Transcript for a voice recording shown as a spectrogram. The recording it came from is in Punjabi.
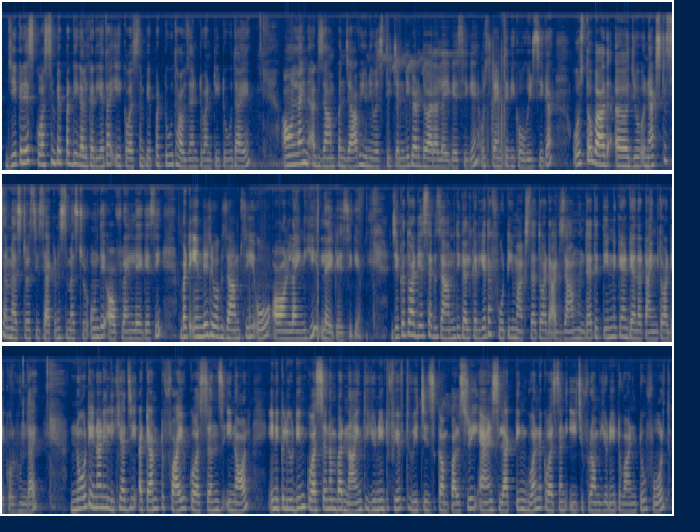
ਜੇਕਰ ਇਸ ਕੁਐਸਚਨ ਪੇਪਰ ਦੀ ਗੱਲ ਕਰੀਏ ਤਾਂ ਇਹ ਕੁਐਸਚਨ ਪੇਪਰ 2022 ਦਾ ਹੈ online exam Punjab University Chandigarh ਦੁਆਰਾ ਲਏ ਗਏ ਸੀਗੇ। ਉਸ ਟਾਈਮ ਤੇ ਵੀ ਕੋਵਿਡ ਸੀਗਾ। ਉਸ ਤੋਂ ਬਾਅਦ ਜੋ ਨੈਕਸਟ ਸਮੈਸਟਰ ਸੀ ਸੈਕੰਡ ਸਮੈਸਟਰ ਉਹਦੇ ਆਫਲਾਈਨ ਲਏ ਗਏ ਸੀ ਬਟ ਇਹਦੇ ਜੋ ਐਗਜ਼ਾਮ ਸੀ, ਉਹ ਆਨਲਾਈਨ ਹੀ ਲਏ ਗਏ ਸੀਗੇ। ਜੇਕਰ ਤੁਹਾਡੇ ਇਸ ਐਗਜ਼ਾਮ ਦੀ ਗੱਲ ਕਰੀਏ, ਤਾਂ 40 ਮਾਰਕਸ ਦਾ ਤੁਹਾਡਾ ਐਗਜ਼ਾਮ ਹੁੰਦਾ ਹੈ ਤੇ 3 ਘੰਟਿਆਂ ਦਾ ਟਾਈਮ ਤੁਹਾਡੇ ਕੋਲ ਹੁੰਦਾ ਹੈ। ਨੋਟ ਇਹਨਾਂ ਨੇ ਲਿਖਿਆ ਜੀ attempt 5 questions in all including question number 9th unit 5th which is compulsory, and selecting one question each from unit 1 to 4th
